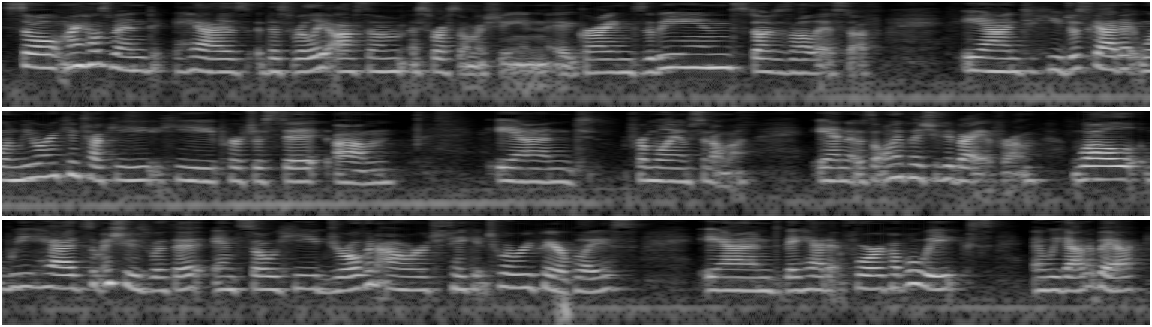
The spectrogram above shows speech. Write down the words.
So my husband has this really awesome espresso machine. It grinds the beans, does all that stuff and he just got it when we were in Kentucky. He purchased it um, and from Williams Sonoma and it was the only place you could buy it from. Well, we had some issues with it and so he drove an hour to take it to a repair place and they had it for a couple weeks and we got it back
